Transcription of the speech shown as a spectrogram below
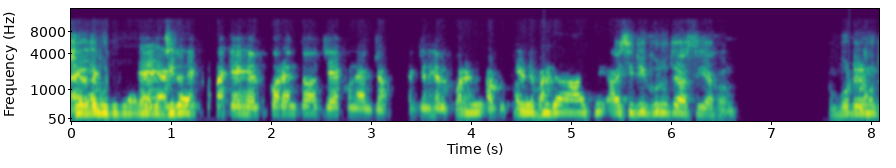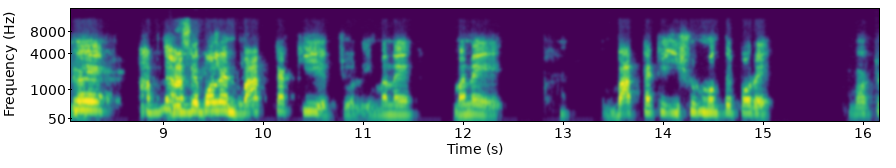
সেটা তো এই বুঝতেছি না এই আমি জিরা একজন একটু আমাকে হেল্প করেন তো যে কোনো একজন একজন হেল্প করেন হাউ টু ক্রিয়েট আইসিটি গুরুতে আছি এখন। বোর্ডের মধ্যে আপনি। আগে বলেন বাগটা কি অ্যাকচুয়ালি মানে মানে বাগটা কি ইস্যুর মধ্যে পড়ে? বাগটা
